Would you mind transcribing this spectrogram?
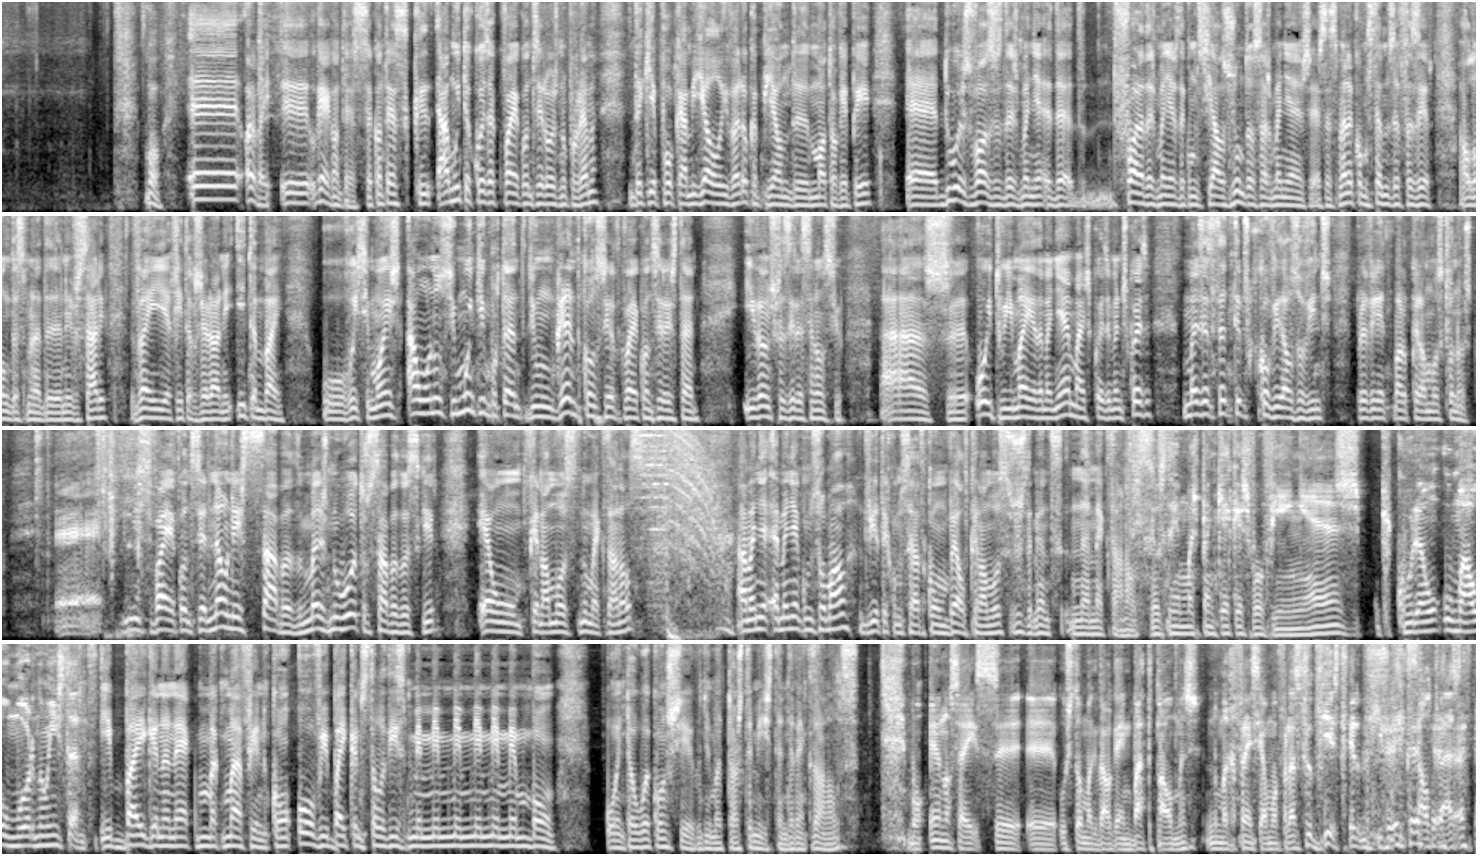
Bom, eh, ora bem, eh, o que é que acontece? Acontece que há muita coisa que vai acontecer hoje no programa. Daqui a pouco há Miguel Oliveira, o campeão de MotoGP. Eh, duas vozes das manhã, da- de, fora das manhãs da comercial juntam-se às manhãs esta semana, como estamos a fazer ao longo da semana de aniversário. Vem aí a Rita Rogeroni e também o Rui Simões. Há um anúncio muito importante de um grande concerto que vai acontecer este ano e vamos fazer esse anúncio às eh, oito e meia da manhã, mais coisa, menos coisa. Mas, entretanto, temos que convidar os ouvintes para virem tomar o pequeno almoço connosco. Eh, isso vai acontecer não neste sábado, mas no outro sábado a seguir. É um pequeno almoço no McDonald's. Amanhã, amanhã começou mal, devia ter começado com um belo pequeno almoço, justamente na McDonald's. Eles têm umas panquecas fofinhas que curam o mau humor num instante. E bacon and egg McMuffin com ovo e bacon estaladíssimo, mesmo bom. Ou então o aconchego de uma tosta mista da McDonald's. Bom, eu não sei se eh, o estômago de alguém bate palmas, numa referência a uma frase que tu devias ter dito que saltaste.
